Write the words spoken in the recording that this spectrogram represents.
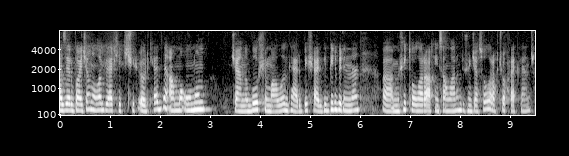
Azərbaycan ola bilər ki, kiçik ölkədir, amma onun cənubu, şimalı, qərbi, şərqi bir-birindən mühit olaraq, insanların düşüncəsi olaraq çox fərqlənir.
